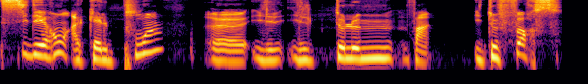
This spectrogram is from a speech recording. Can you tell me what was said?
sidérant à quel point euh, il, il te le, enfin, il te force.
